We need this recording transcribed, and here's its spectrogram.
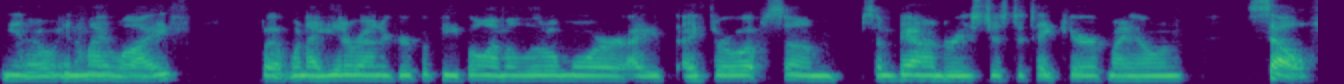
you know, in my life, but when i get around a group of people i'm a little more i, I throw up some some boundaries just to take care of my own self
